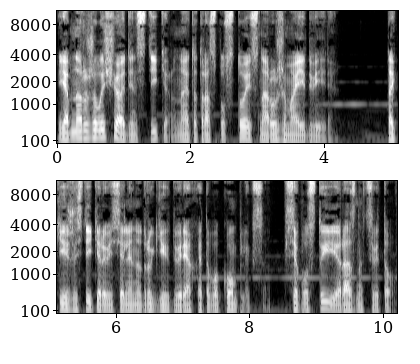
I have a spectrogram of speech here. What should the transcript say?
Я обнаружил еще один стикер, на этот раз пустой, снаружи моей двери. Такие же стикеры висели на других дверях этого комплекса, все пустые и разных цветов.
